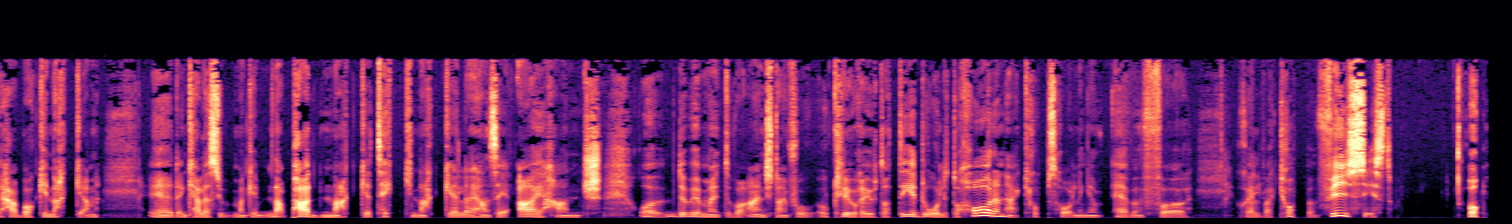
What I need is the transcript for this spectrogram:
här bak i nacken, eh, den kallas ju man kan, paddnacke, täcknacke eller han säger eye hunch. Och det behöver man inte vara Einstein för att klura ut att det är dåligt att ha den här kroppshållningen även för själva kroppen fysiskt. Och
